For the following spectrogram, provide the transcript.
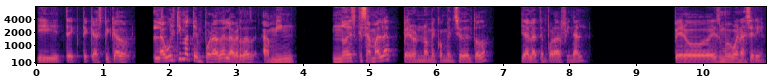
y te, te quedas picado. La última temporada, la verdad, a mí no es que sea mala, pero no me convenció del todo. Ya la temporada final. Pero es muy buena serie.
